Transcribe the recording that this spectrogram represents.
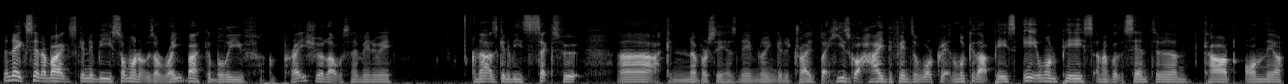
The next centre back is going to be someone that was a right back, I believe. I'm pretty sure that was him anyway and that is going to be six foot. Uh, I can never say his name. Not even going to try, but he's got high defensive work rate. And look at that pace, 81 pace, and I've got the centre card on there.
